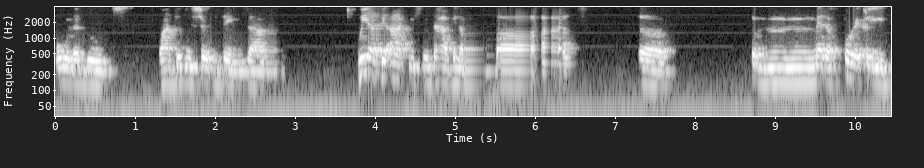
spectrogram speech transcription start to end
older dudes want to do certain things, um, we as the artists need to have enough balls to, to metaphorically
